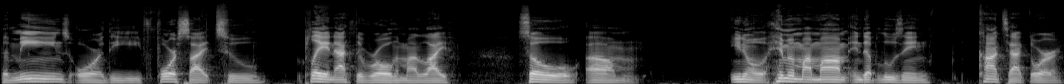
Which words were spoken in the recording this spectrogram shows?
the means or the foresight to play an active role in my life. So um, you know, him and my mom end up losing contact or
